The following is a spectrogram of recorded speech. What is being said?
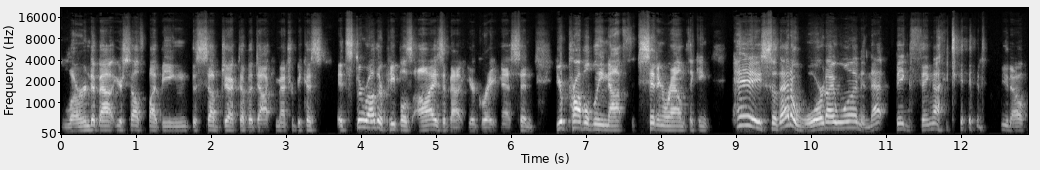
learned about yourself by being the subject of a documentary? Because it's through other people's eyes about your greatness and you're probably not sitting around thinking hey so that award i won and that big thing i did you know?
